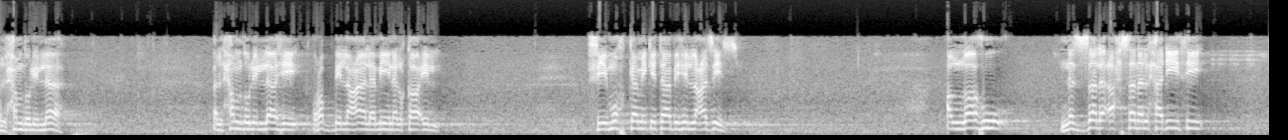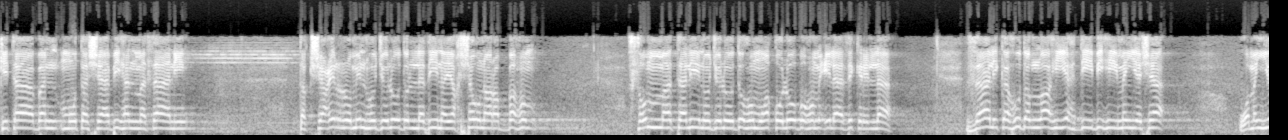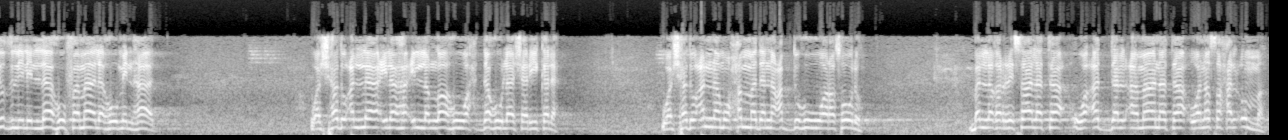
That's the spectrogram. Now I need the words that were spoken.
الحمد لله الحمد لله رب العالمين القائل في محكم كتابه العزيز الله نزل أحسن الحديث كتابا متشابها مثاني تقشعر منه جلود الذين يخشون ربهم ثم تلين جلودهم وقلوبهم إلى ذكر الله. ذلك هدى الله يهدي به من يشاء ومن يضلل الله فما له من هاد. وأشهد أن لا إله إلا الله وحده لا شريك له. وأشهد أن محمدا عبده ورسوله. بلغ الرسالة وأدى الأمانة ونصح الأمة.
